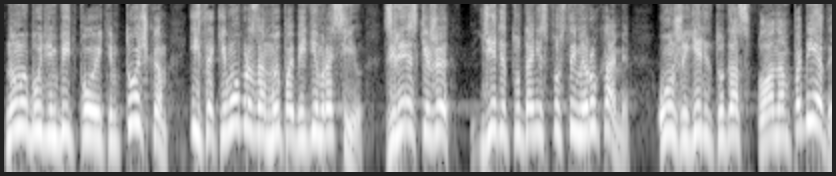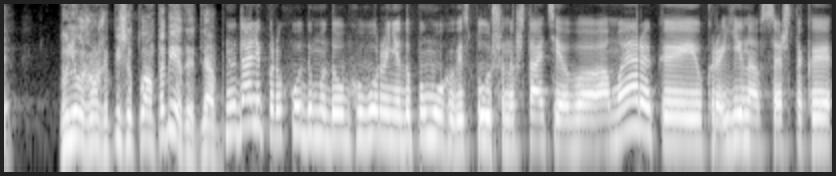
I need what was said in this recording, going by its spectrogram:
Но мы будем бить по этим точкам, и таким образом мы победим Россию. Зеленский же едет туда не с пустыми руками. Он же едет туда с планом победы. Ну, у него же, он же пишет план победы для Ну далі переходимо до обговорення допомоги від Сполучених Штатів Америки. І Україна все ж таки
